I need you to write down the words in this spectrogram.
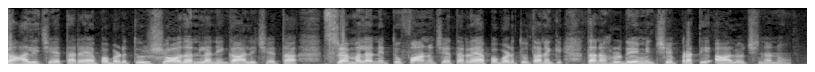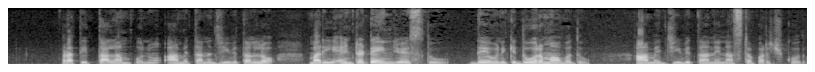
గాలి చేత రేపబడుతూ శోధనలని గాలి చేత శ్రమలని తుఫాను చేత రేపబడుతూ తనకి తన హృదయం ఇచ్చే ప్రతి ఆలోచనను ప్రతి తలంపును ఆమె తన జీవితంలో మరి ఎంటర్టైన్ చేస్తూ దేవునికి దూరం అవ్వదు. ఆమె జీవితాన్ని నష్టపరుచుకోదు.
